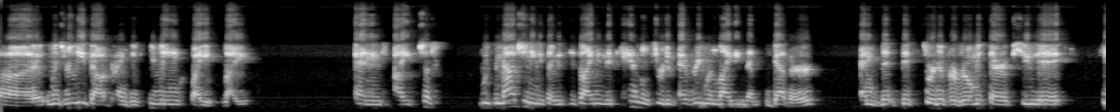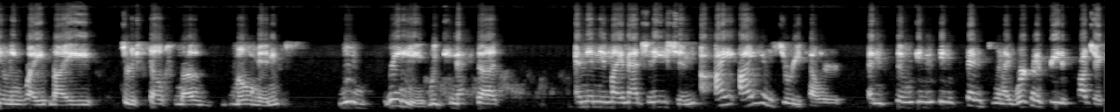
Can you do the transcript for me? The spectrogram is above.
uh, was really about kind of feeling white light. And I just was imagining as I was designing this candle, sort of everyone lighting them together, and that this sort of aromatherapeutic, healing white light, sort of self love moment would radiate, would connect us. And then in my imagination, I, I am a storyteller. And so, in, in a sense, when I work on a creative project,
